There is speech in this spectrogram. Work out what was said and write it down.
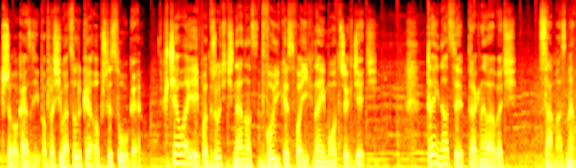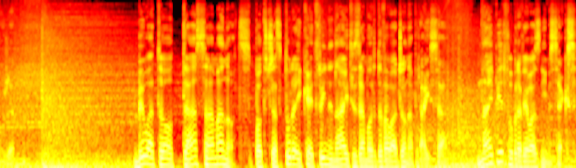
Przy okazji poprosiła córkę o przysługę. Chciała jej podrzucić na noc dwójkę swoich najmłodszych dzieci. Tej nocy pragnęła być sama z mężem. Była to ta sama noc, podczas której Catherine Knight zamordowała Johna Price'a. Najpierw uprawiała z nim seks,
